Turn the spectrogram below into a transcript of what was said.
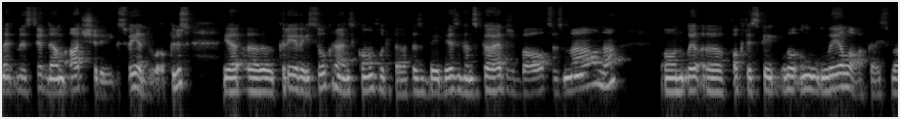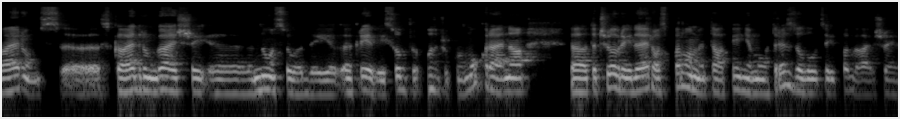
mēs dzirdām atšķirīgus viedokļus. Ja Krievijas-Ukrainas konfliktā tas bija diezgan skaidrs balts uz melna, un faktiski lielākais vairums skaidri un gaiši nosodīja Krievijas uzbrukumu Ukrainā, tad šobrīd Eiropas parlamentā pieņemot rezolūciju pagājušajā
